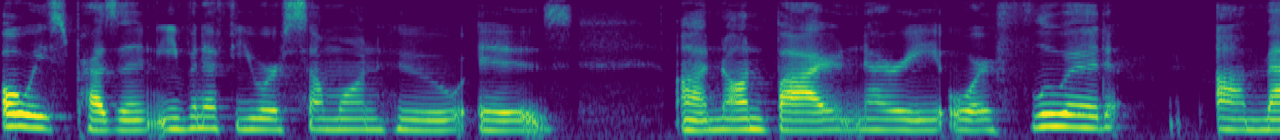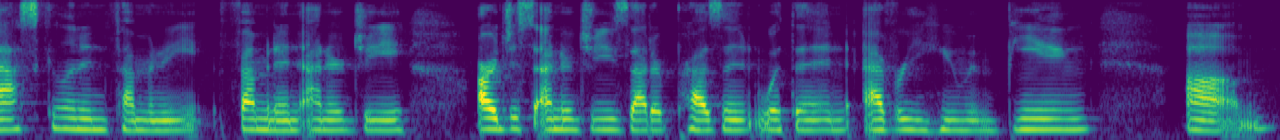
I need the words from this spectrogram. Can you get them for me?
always present, even if you are someone who is uh, non binary or fluid. Uh, masculine and feminine, feminine energy are just energies that are present within every human being. Um,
